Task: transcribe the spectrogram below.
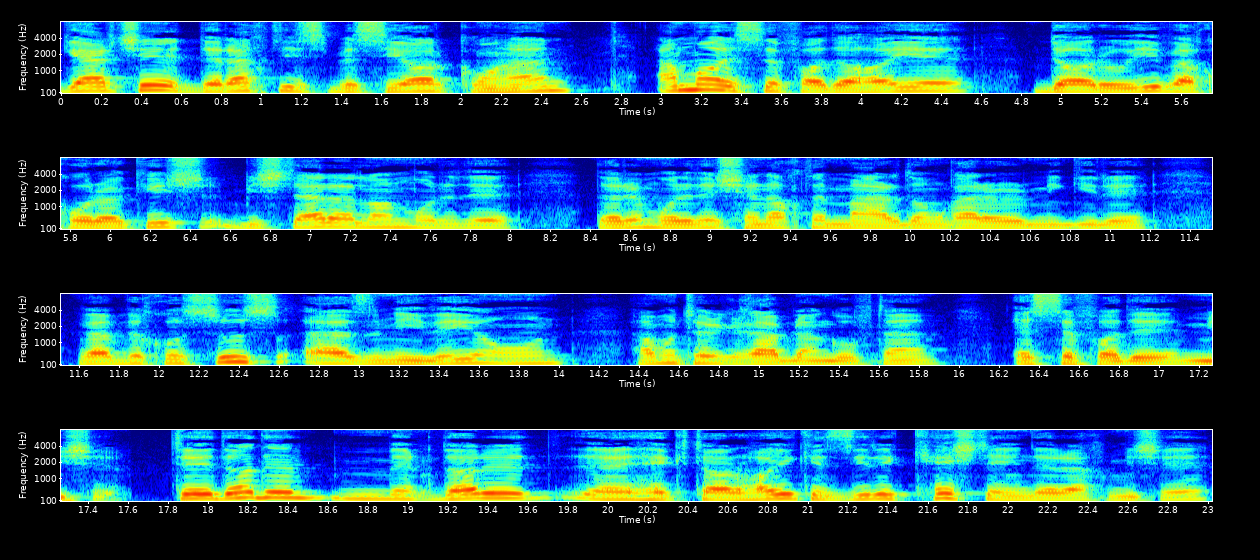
گرچه درختی است بسیار کهن اما استفاده های دارویی و خوراکیش بیشتر الان مورد داره مورد شناخت مردم قرار می‌گیره و به خصوص از میوه اون همونطور که قبلا گفتم استفاده میشه. تعداد مقدار هکتارهایی که زیر کشت این درخت میشه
